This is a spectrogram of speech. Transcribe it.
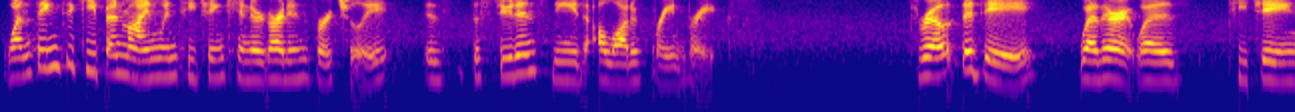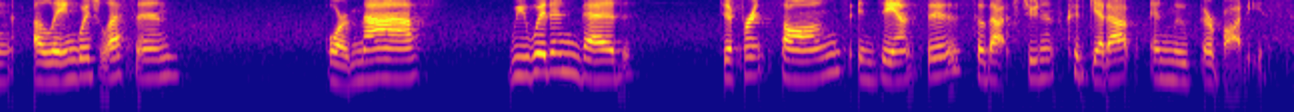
One thing to keep in mind when teaching kindergarten virtually is the students need a lot of brain breaks. Throughout the day, whether it was teaching a language lesson or math, we would embed different songs and dances so that students could get up and move their bodies.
